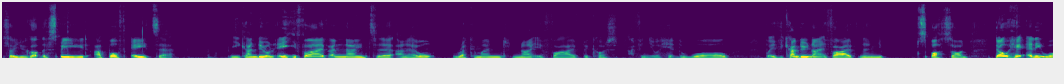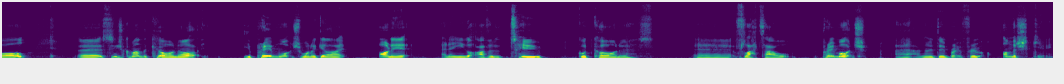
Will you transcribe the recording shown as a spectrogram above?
So you've got the speed above 80 you can do on 85 and 90, and I won't recommend 95 because I think you'll hit the wall. But if you can do 95, then you're spot on. Don't hit any wall. Uh, since you come out the corner, you pretty much want to get like on it, and then you got either two good corners, uh, flat out. Pretty much, uh, I'm gonna do breakthrough on the chicane.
